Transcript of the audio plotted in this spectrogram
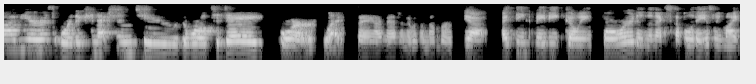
five years or the connection to the world today or what? Saying, I imagine it was a number. Yeah, I think maybe going forward in the next couple of days, we might,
